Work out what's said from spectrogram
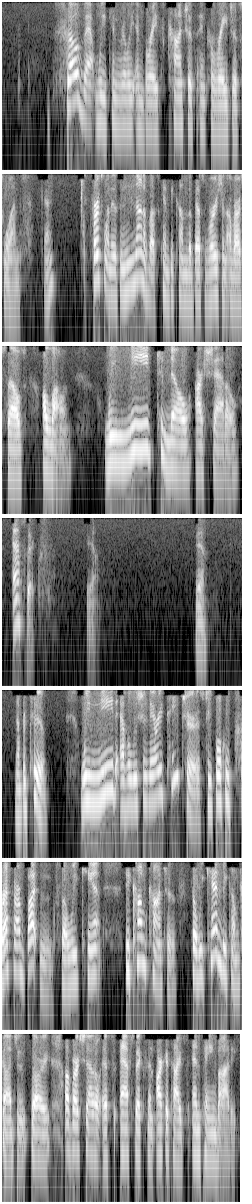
so that we can really embrace conscious and courageous ones. Okay? First one is none of us can become the best version of ourselves alone. We need to know our shadow aspects. Yeah. Yeah. Number two, we need evolutionary teachers, people who press our buttons so we can't become conscious so we can become conscious, sorry, of our shadow aspects and archetypes and pain body.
